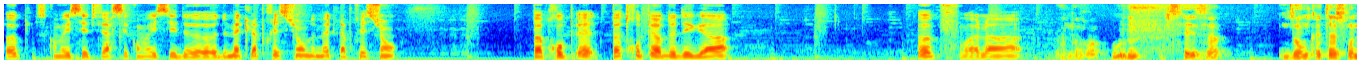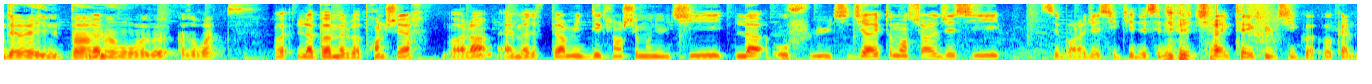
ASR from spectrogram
Hop, ce qu'on va essayer de faire, c'est qu'on va essayer de, mettre la pression, de mettre la pression. Pas, pas trop perdre de dégâts. Hop, voilà. c'est ça. Donc attention, derrière il y a une pomme à droite. Ouais, la pomme elle va prendre cher. Voilà, elle m'a permis de déclencher mon ulti. Là, ouf, l'ulti directement sur la Jessie. C'est bon, la Jessie qui est décédée direct avec l'ulti quoi, au calme.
